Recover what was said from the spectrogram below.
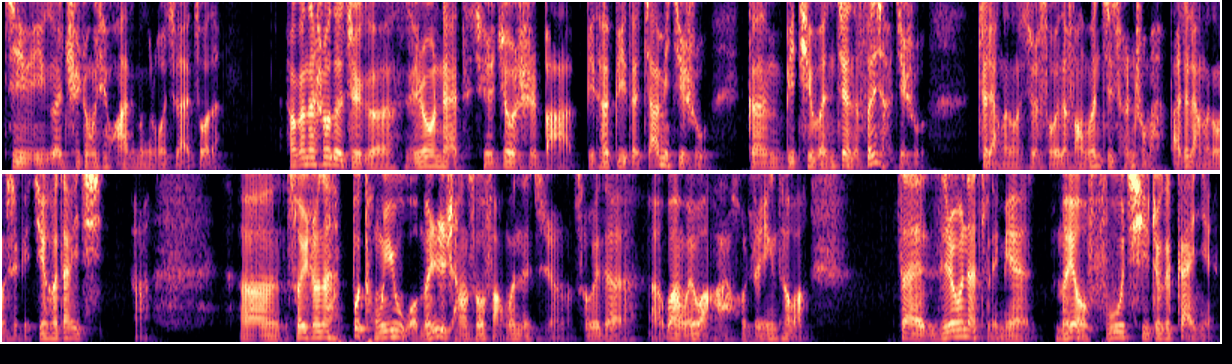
基于一个去中心化这么个逻辑来做的。好，刚才说的这个 ZeroNet 其实就是把比特币的加密技术跟 BT 文件的分享技术。这两个东西就是所谓的访问即存储嘛，把这两个东西给结合在一起啊，呃，所以说呢，不同于我们日常所访问的这种所谓的呃万维网啊或者因特网，在 ZeroNet 里面没有服务器这个概念，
